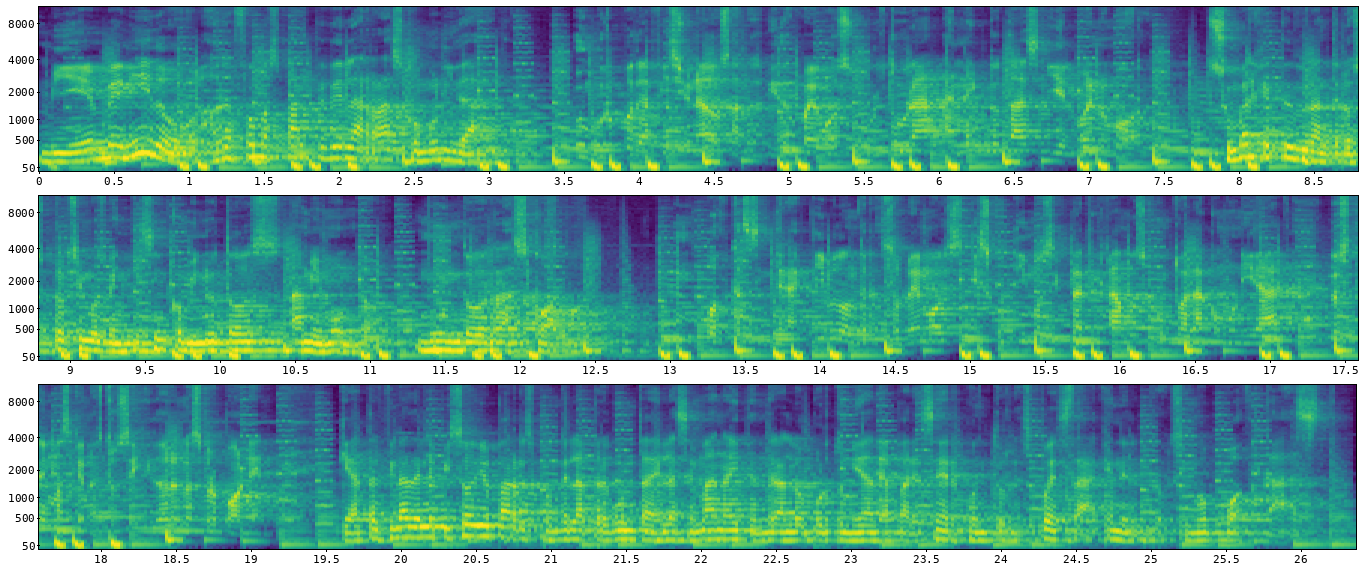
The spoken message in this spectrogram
Bienvenido, ahora formas parte de la RAS Comunidad, un grupo de aficionados a los videojuegos, cultura, anécdotas y el buen humor. Sumérgete durante los próximos 25 minutos a mi mundo, Mundo Rascón. Un podcast interactivo donde resolvemos, discutimos y platicamos junto a la comunidad los temas que nuestros seguidores nos proponen. Quédate al final del episodio para responder la pregunta de la semana y tendrás la oportunidad de aparecer con tu respuesta en el próximo podcast.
